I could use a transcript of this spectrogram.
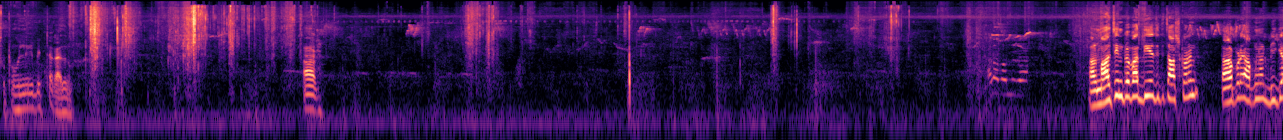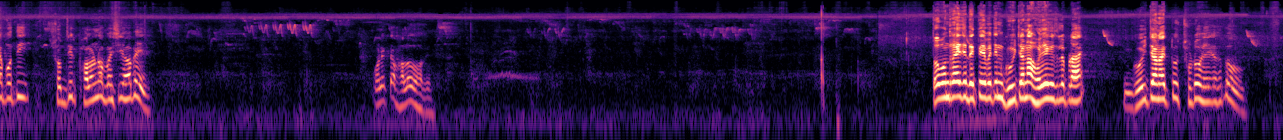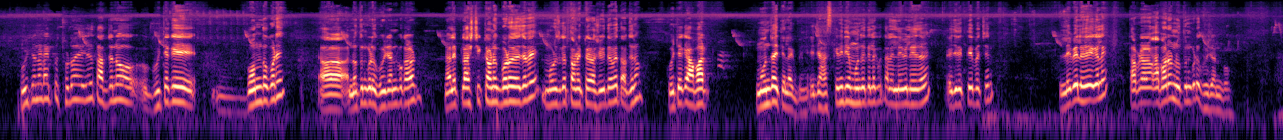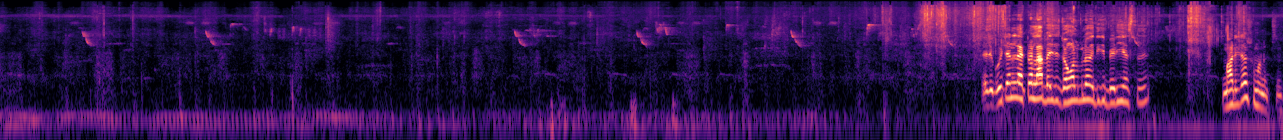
ছোট হলে নাকি গায়ে দেবো। আর আর মালচিন পেপার দিয়ে যদি চাষ করেন, তারপরে আপনার বিঘা প্রতি সবজির ফলনও বেশি হবে? অনেকটা ভালোও হবে। তো বন্ধুরা, এই যে দেখতে পেয়েছেন ঘুই টানা হয়ে গেছিল প্রায়। ঘুই টানা একটু ছোট হয়ে গেছে তো। ঘুই টানাটা একটু ছোট হয়ে গেছে, তার জন্য ঘুইটাকে বন্ধ করে নতুন করে ঘুই টানবো কারণ নাহলে প্লাস্টিকটা অনেক বড় হয়ে যাবে, মরুচ গাছটা অনেকটা অসুবিধা হবে, তার জন্য ঘুইটাকে আবার মন যাইতে লাগবে। এই যে হাঁসকেনি দিয়ে মন যাইতে লাগবে, তাহলে লেভেল হয়ে যাবে। এই যে দেখতেই পাচ্ছেন লেভেল হয়ে গেলে তারপরে আবারও নতুন করে ঘুই টানবো এই যে ঘুই টানলে একটা লাভ, এই যে জঙ্গলগুলো ওইদিকে বেরিয়ে আসছে মাটিটাও সমান হচ্ছে।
